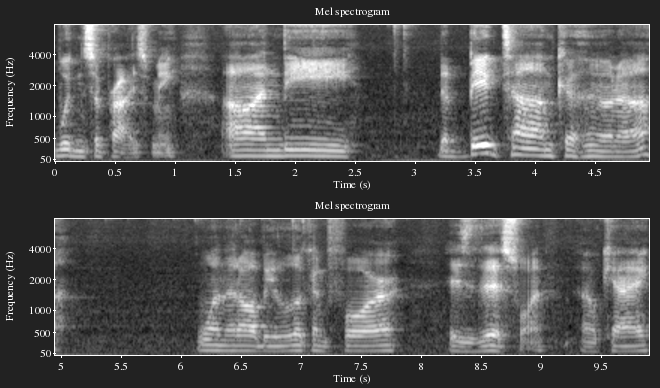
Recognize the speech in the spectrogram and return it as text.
wouldn't surprise me. On the the big time kahuna, one that I'll be looking for is this one. Okay.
